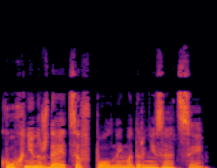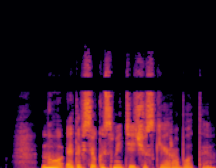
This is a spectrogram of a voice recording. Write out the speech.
Кухня нуждается в полной модернизации. Но это все косметические работы.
